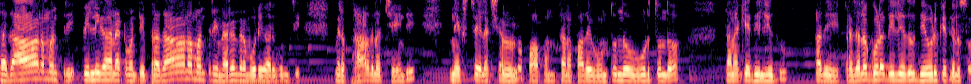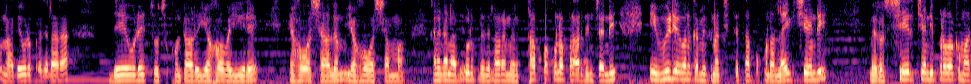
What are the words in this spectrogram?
ప్రధానమంత్రి పెళ్ళి కానటువంటి ప్రధానమంత్రి నరేంద్ర మోడీ గారి గురించి మీరు ప్రార్థన చేయండి. నెక్స్ట్ ఎలక్షన్లో పాపం తన పదవి ఉంటుందో ఊడుతుందో తనకే తెలియదు. అది ప్రజలకు కూడా తెలియదు దేవుడికే తెలుసు. నా దేవుడు ప్రజలారా దేవుడే చూచుకుంటాడు. యహోవ ఈరే యహోవ శాలం యహోవ షమ్మ. కనుక నా దేవుడు ప్రజలారా మీరు తప్పకుండా ప్రార్థించండి. ఈ వీడియో కనుక మీకు నచ్చితే తప్పకుండా లైక్ చేయండి. మీరు షేర్ చేయండి. ఇప్పటివరకు మా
